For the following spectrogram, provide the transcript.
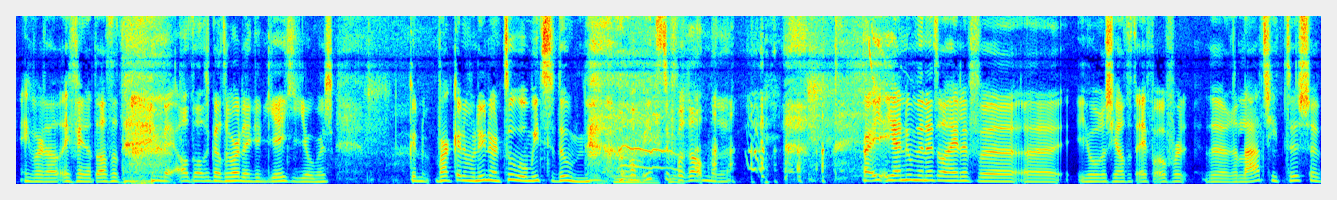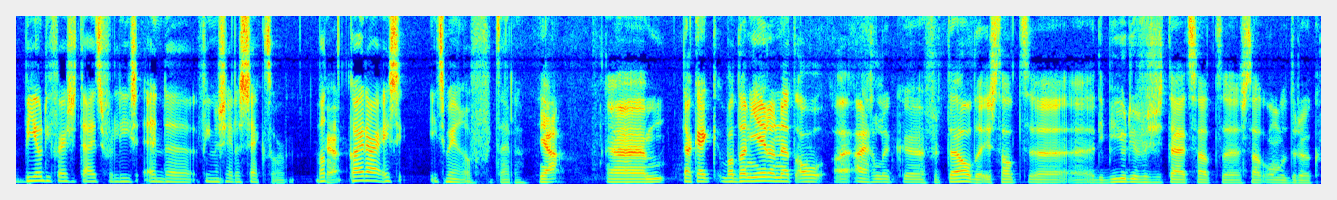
Ik, word al, ik vind het altijd, nee, altijd als ik dat hoor, denk ik, jeetje jongens, kunnen, waar kunnen we nu naartoe om iets te doen? om iets te veranderen? Maar jij noemde net al heel even, uh, Joris, je had het even over de relatie tussen biodiversiteitsverlies en de financiële sector. Wat kan je daar eens iets meer over vertellen? Ja, um, nou kijk, wat Daniela net al uh, eigenlijk uh, vertelde, is dat die biodiversiteit staat, staat onder druk.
